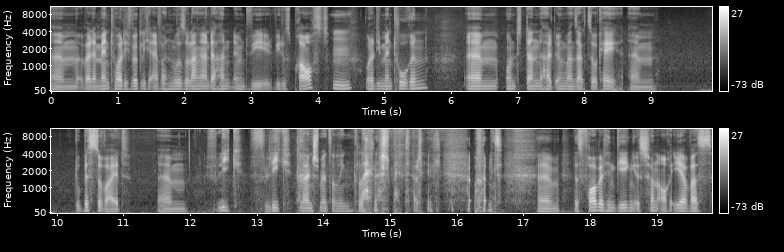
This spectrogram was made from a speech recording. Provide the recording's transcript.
ähm, weil der Mentor dich wirklich einfach nur so lange an der Hand nimmt, wie, wie du es brauchst, Mhm. oder die Mentorin, ähm, und dann halt irgendwann sagt so, okay, ähm, du bist soweit, ähm, Flieg, flieg. kleinen Schmetterling. kleiner Schmetterling. Und ähm, das Vorbild hingegen ist schon auch eher was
